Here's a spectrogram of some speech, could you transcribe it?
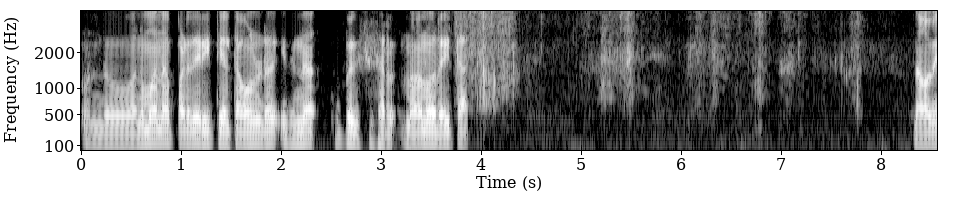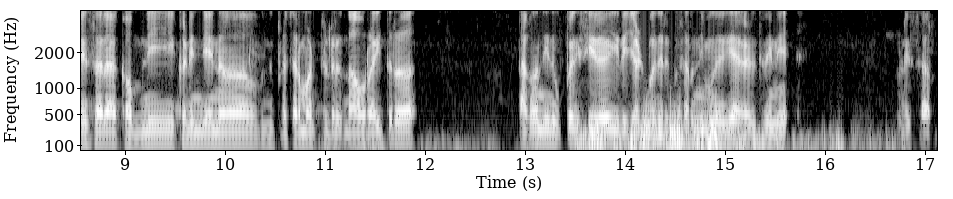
ಒಂದು ಅನುಮಾನ ಪಡೆದೇ ರೀತಿಯಲ್ಲಿ ತಗೊಂಡು ಇದನ್ನು ಉಪಯೋಗಿಸಿ ಸರ್. ನಾನು ರೈತ. ನಾವೇ ಸರ್ ಕಂಪ್ನಿ ಕಡೆಯಿಂದ ಏನೋ ಒಂದು ಪ್ರಚಾರ ಮಾಡ್ತಿಲ್ರಿ. ನಾವು ರೈತರು ತಗೊಂಡು ಇದು ಉಪಯೋಗಿಸಿ, ಈ ರಿಸಲ್ಟ್ ಬಂದಿರಕ್ಕೆ ಸರ್ ನಿಮಗೆ ಹೇಳ್ತಿದ್ದೀನಿ. ನೋಡಿ ಸರ್.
